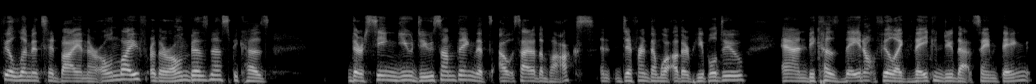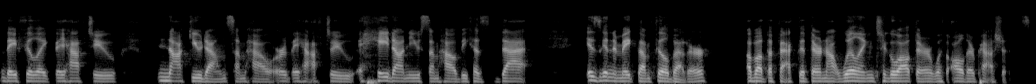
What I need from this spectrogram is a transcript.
feel limited by in their own life or their own business because they're seeing you do something that's outside of the box and different than what other people do and because they don't feel like they can do that same thing they feel like they have to knock you down somehow or they have to hate on you somehow because that is going to make them feel better about the fact that they're not willing to go out there with all their passions.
